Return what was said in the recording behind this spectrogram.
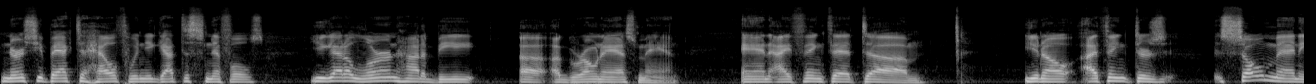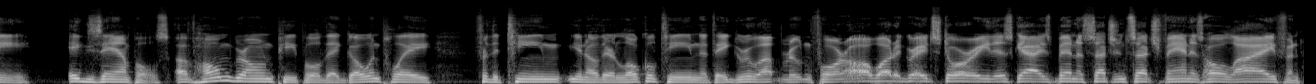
nurse you back to health when you got the sniffles. You got to learn how to be a, a grown ass man. And I think that, um, you know, I think there's so many examples of homegrown people that go and play for the team, you know, their local team that they grew up rooting for. Oh, what a great story. This guy's been a such and such fan his whole life. And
